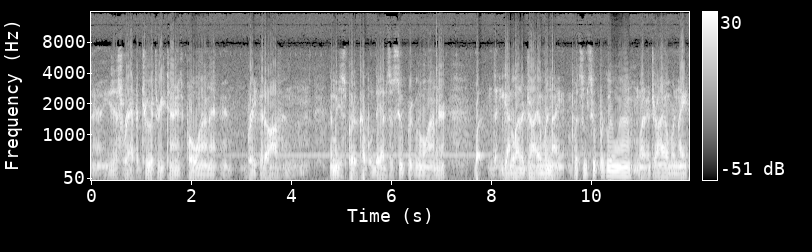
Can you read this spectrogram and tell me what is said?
Uh, you just wrap it two or three times, pull on it, and break it off, and then we just put a couple dabs of super glue on there. But you got to let it dry overnight. Put some super glue on, let it dry overnight,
